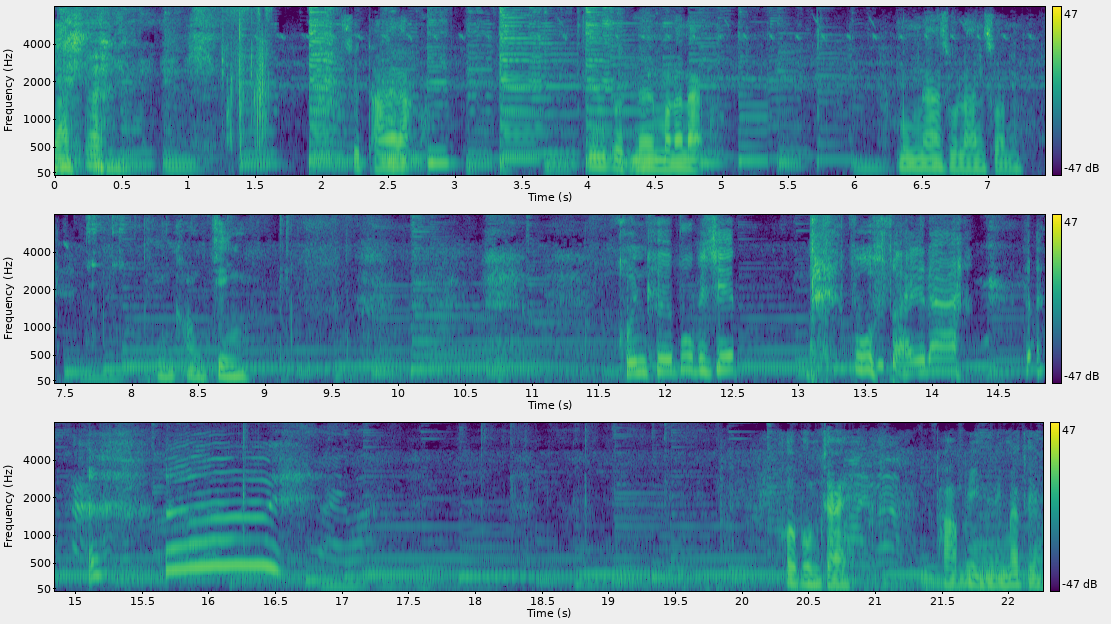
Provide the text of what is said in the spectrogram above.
ยังสุดท้ายละสิ้นสุดเนินมรณะ มุ่งหน้าสู่ลานสนถึงของจริง คุณคือผู้พิชิต ผู้ใส่ดาโคตรภูมิใจ พาผู้หญิงคนนี้มาถึง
